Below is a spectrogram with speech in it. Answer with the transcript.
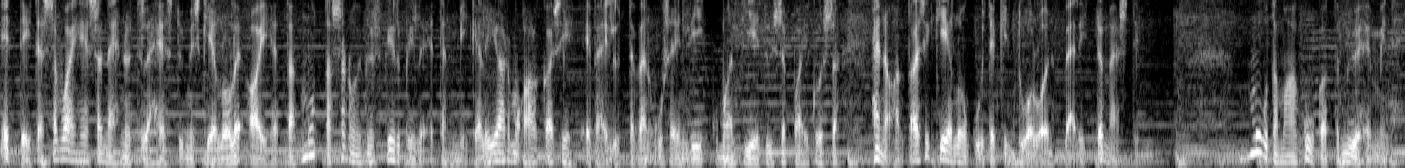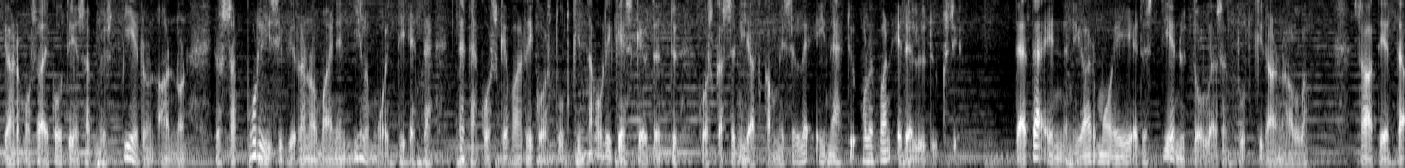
ettei tässä vaiheessa nähnyt lähestymiskielolle aihetta, mutta sanoi myös Virpille, että mikäli Jarmo alkaisi epäilyttävän usein liikkumaan tietyissä paikoissa, hän antaisi kieloon kuitenkin tuolloin välittömästi. Muutamaa kuukautta myöhemmin Jarmo sai kotiinsa myös tiedonannon, jossa poliisiviranomainen ilmoitti, että tätä koskeva rikostutkinta oli keskeytetty, koska sen jatkamiselle ei nähty olevan edellytyksiä. Tätä ennen Jarmo ei edes tiennyt olleensa tutkinnan alla. Saati, että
